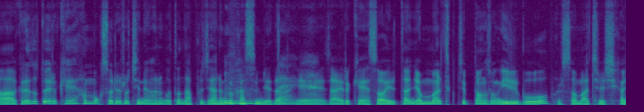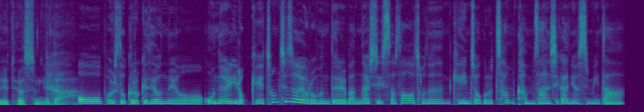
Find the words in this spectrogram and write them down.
아, 그래도 또 이렇게 한 목소리로 진행하는 것도 나쁘지 않은 것 같습니다. 네. 예, 자, 이렇게 해서 일단 연말 특집 방송 1부 벌써 마칠 시간이 되었습니다. 어, 벌써 그렇게 되었네요. 오늘 이렇게 청취자 여러분들 만날 수 있어서 저는 개인적으로 참 감사한 시간이었습니다.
